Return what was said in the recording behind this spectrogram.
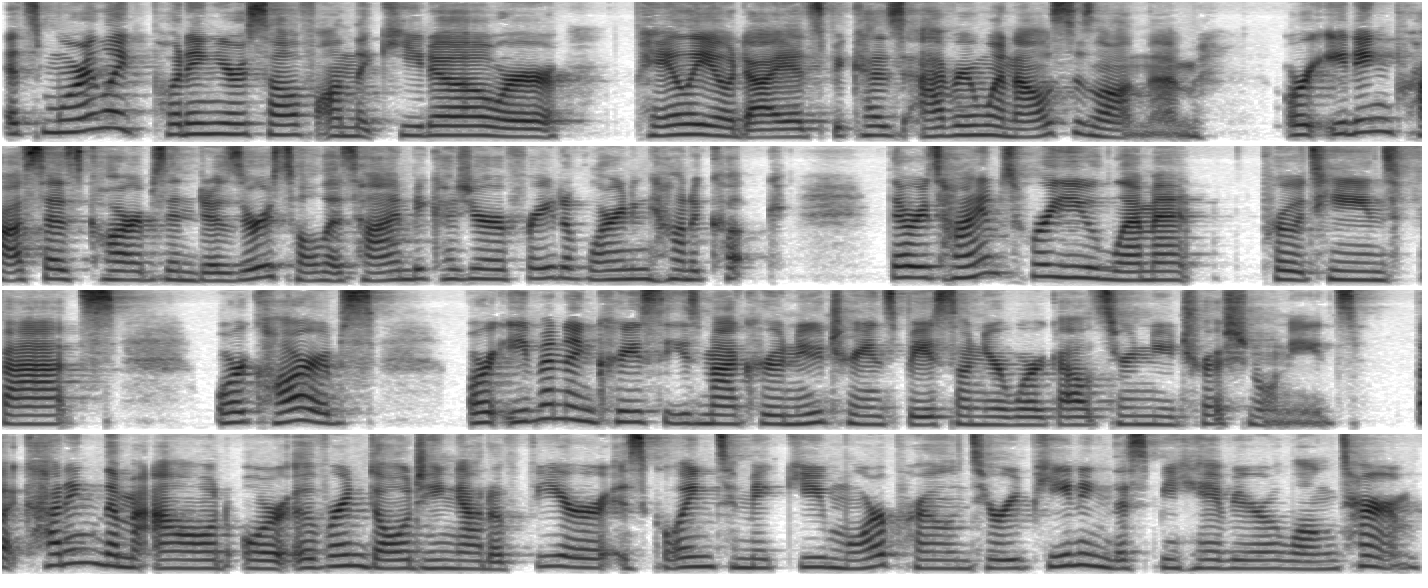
It's more like putting yourself on the keto or paleo diets because everyone else is on them, or eating processed carbs and desserts all the time because you're afraid of learning how to cook. There are times where you limit proteins, fats, or carbs, or even increase these macronutrients based on your workouts or nutritional needs. But cutting them out or overindulging out of fear is going to make you more prone to repeating this behavior long term,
